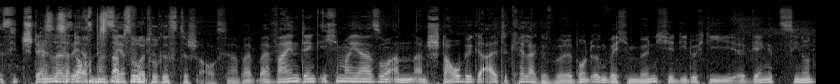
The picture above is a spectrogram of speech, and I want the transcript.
Es sieht ist stellenweise ein erstmal bisschen sehr absurd. futuristisch aus. Ja. Bei, bei Wein denke ich immer ja so an, an staubige alte Kellergewölbe und irgendwelche Mönche, die durch die äh, Gänge ziehen und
